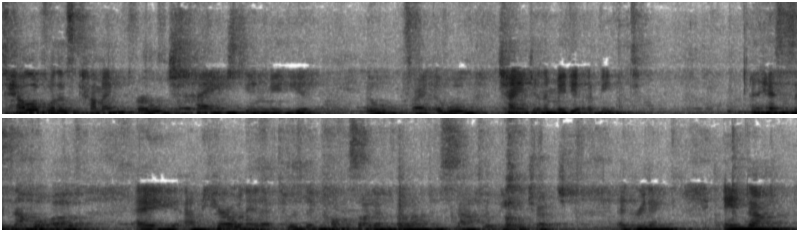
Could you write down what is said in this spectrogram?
tell of what is coming or it will change the immediate, it will, sorry, it will change an immediate event. And he has this example of a um, heroin addict who has been prophesied over by one of his staff at Bethel Church in Redding. And um,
